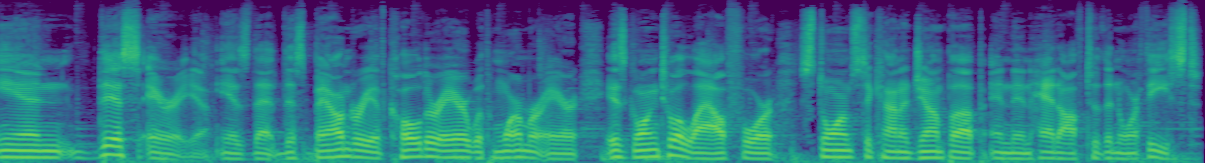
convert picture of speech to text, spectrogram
in this area, is that this boundary of colder air with warmer air is going to allow for storms to kind of jump up and then head off to the northeast.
